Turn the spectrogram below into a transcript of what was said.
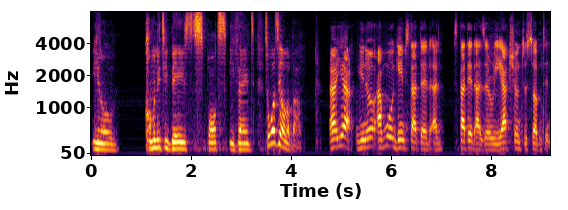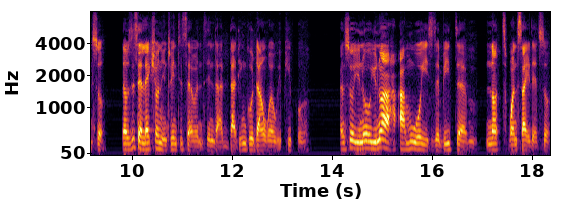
you know community-based sports event. So, what's it all about? Uh, yeah, you know, Amuwo Games started uh, started as a reaction to something. So there was this election in 2017 that, that didn't go down well with people. And so, you know, you know, Amuwo is a bit um, not one-sided. So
